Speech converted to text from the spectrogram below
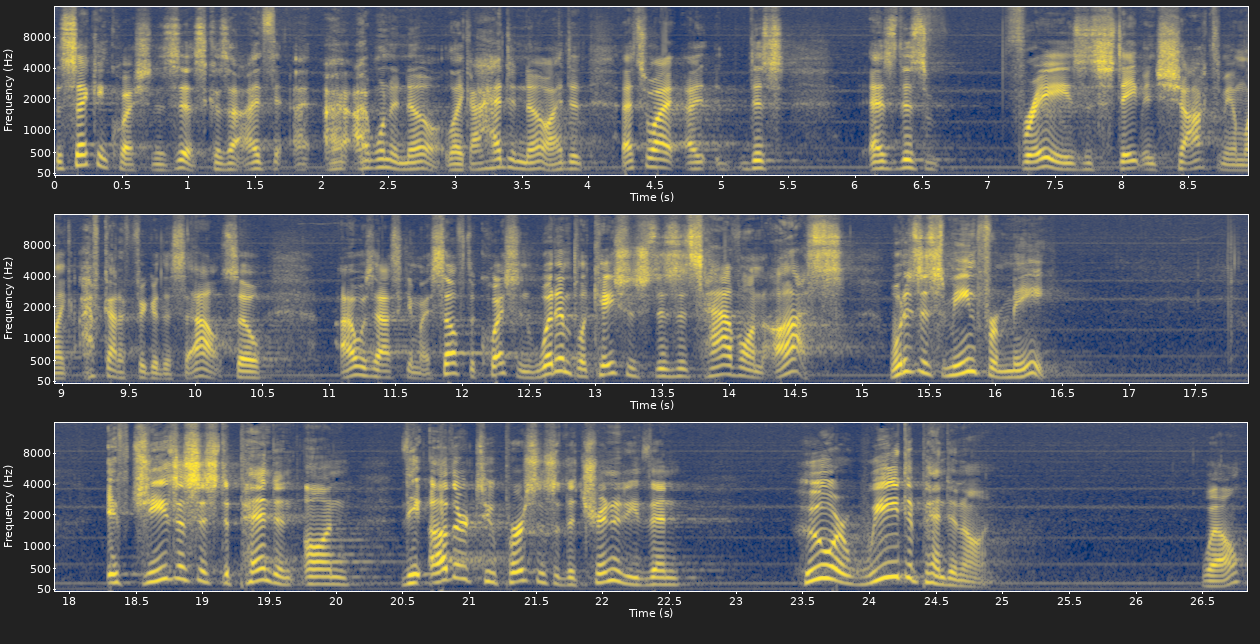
the second question is this, because I, th- I, I, I want to know. Like, I had to know. I had to, that's why I, this, as this phrase, this statement shocked me, I'm like, I've got to figure this out. So I was asking myself the question what implications does this have on us? What does this mean for me? If Jesus is dependent on the other two persons of the Trinity, then who are we dependent on? Well,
